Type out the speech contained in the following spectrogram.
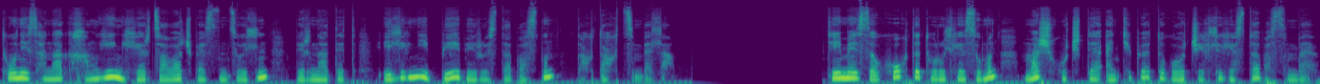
Түүний санааг хамгийн ихээр зовоож байсан зүйл нь Бернадет илэгний Б вирустай болсон нь тогтоогдсон байлаа. Тиймээс хүүхдэд төрүүлэхээс өмнө маш хүчтэй антибиотик ууж эхлэх ёстой болсон байв.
